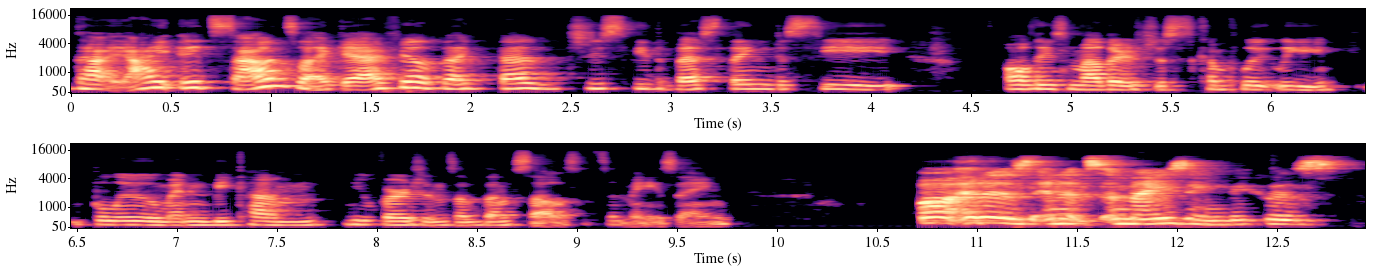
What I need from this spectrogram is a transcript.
That I it sounds like it. I feel like that'd just be the best thing to see all these mothers just completely bloom and become new versions of themselves. It's amazing. Oh, it is, and it's amazing because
